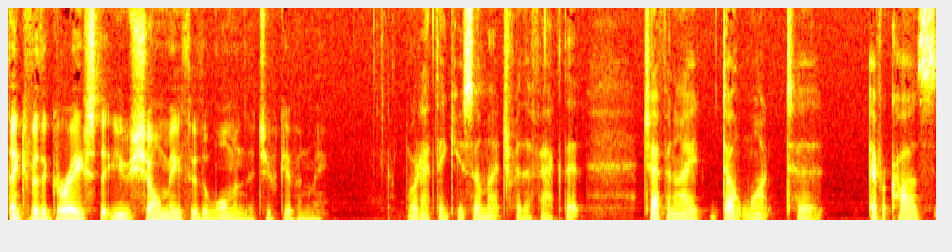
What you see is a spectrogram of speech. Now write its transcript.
Thank you for the grace that you show me through the woman that you've given me. Lord, I thank you so much for the fact that Jeff and I don't want to ever cause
